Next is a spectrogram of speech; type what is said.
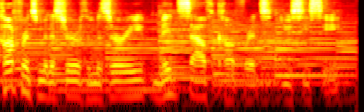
Conference Minister of the Missouri Mid South Conference, UCC.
